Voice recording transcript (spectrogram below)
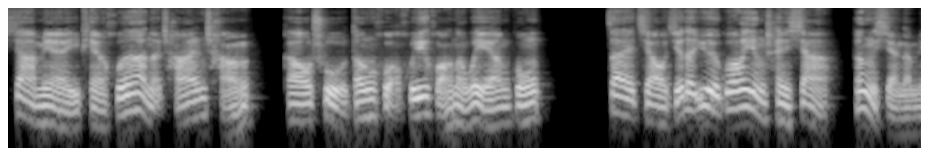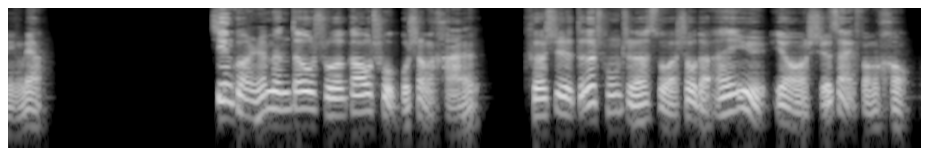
下面一片昏暗的长安城，高处灯火辉煌的未央宫，在皎洁的月光映衬下更显得明亮。尽管人们都说高处不胜寒，可是得宠者所受的恩遇又实在丰厚。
